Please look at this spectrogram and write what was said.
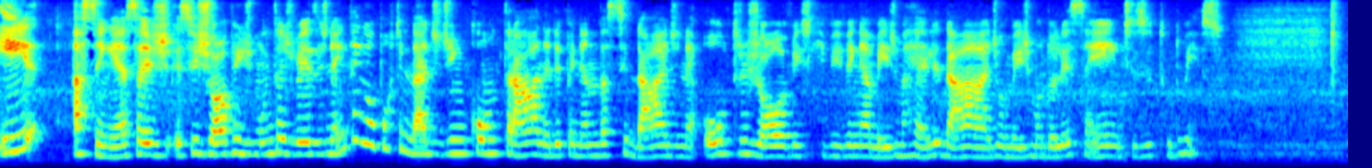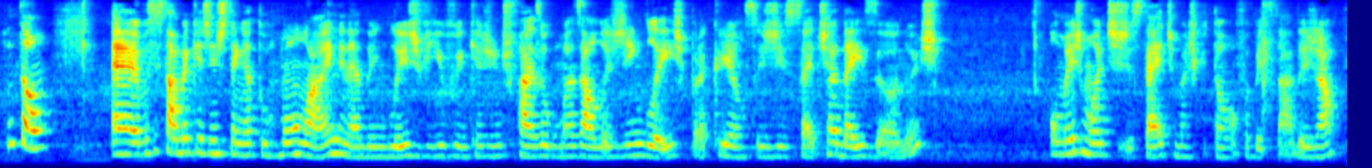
E assim, essas, esses jovens muitas vezes nem têm oportunidade de encontrar, né, dependendo da cidade, né, outros jovens que vivem a mesma realidade, ou mesmo adolescentes e tudo isso. Então, é, vocês sabem que a gente tem a turma online, né, do Inglês Vivo, em que a gente faz algumas aulas de inglês para crianças de 7 a 10 anos, ou mesmo antes de 7, mas que estão alfabetizadas já.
